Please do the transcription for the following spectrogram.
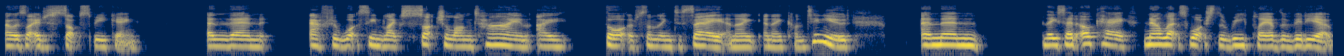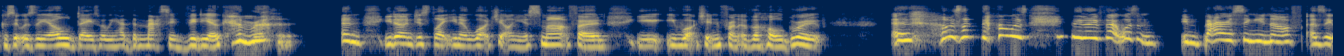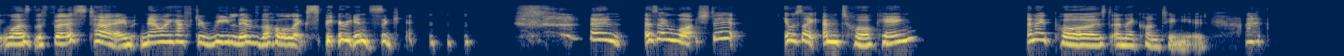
I was like I just stopped speaking. And then after what seemed like such a long time, I thought of something to say and I and I continued. And then they said, okay, now let's watch the replay of the video because it was the old days where we had the massive video camera. and you don't just like, you know, watch it on your smartphone. You you watch it in front of the whole group. And I was like, that was, you know, if that wasn't embarrassing enough as it was the first time, now I have to relive the whole experience again. and as I watched it, it was like I'm talking and I paused and I continued. And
